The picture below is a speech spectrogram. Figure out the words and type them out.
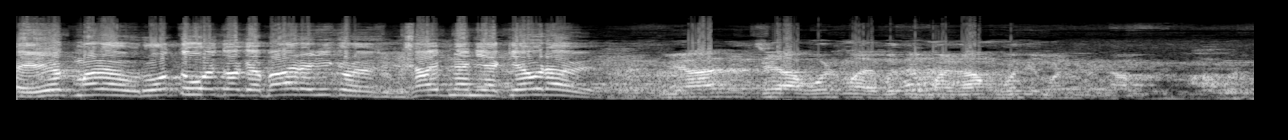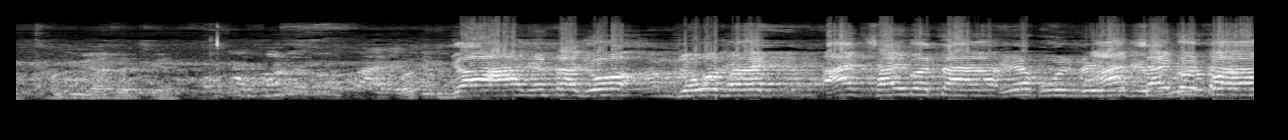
એક મારે રોતું હોય તો કે બહાર નીકળે છે. સાહેબ ને ત્યાં કેવડાવે? યાદ છે આ વોર્ડમાં બધું, મારું નામ મોદી નામ. બધું યાદ છે. જો આમ જોવો સાહેબ. આજ સાહેબ હતા. આજ સાહેબ હતા.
